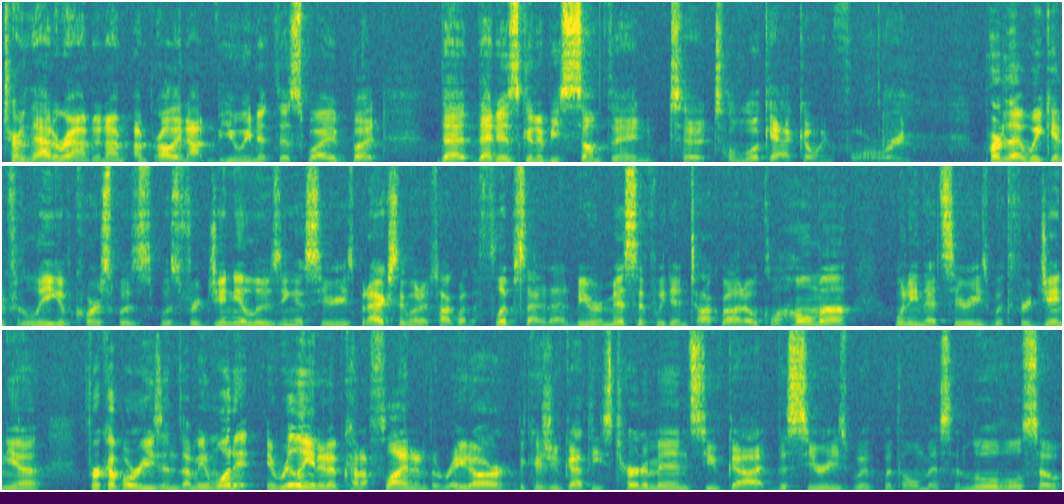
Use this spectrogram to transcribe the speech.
turn that around, and I'm, I'm probably not viewing it this way, but that that is going to be something to, to look at going forward part of that weekend for the league, of course, was was Virginia losing a series. But I actually want to talk about the flip side of that. I'd be remiss if we didn't talk about Oklahoma winning that series with Virginia for a couple of reasons. I mean, one, it, it really ended up kind of flying under the radar because you've got these tournaments, you've got the series with with Ole Miss and Louisville. So,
